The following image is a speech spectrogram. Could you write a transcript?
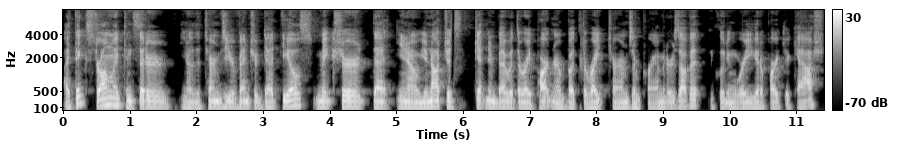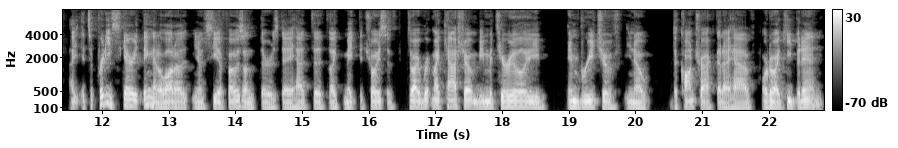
I think strongly consider, you know, the terms of your venture debt deals. Make sure that, you know, you're not just getting in bed with the right partner, but the right terms and parameters of it, including where you get to park your cash. I, it's a pretty scary thing that a lot of, you know, CFOs on Thursday had to like make the choice of, do I rip my cash out and be materially in breach of, you know, the contract that I have or do I keep it in?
